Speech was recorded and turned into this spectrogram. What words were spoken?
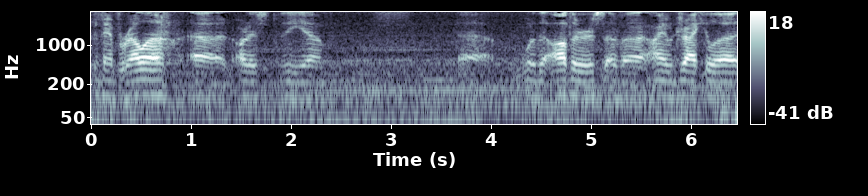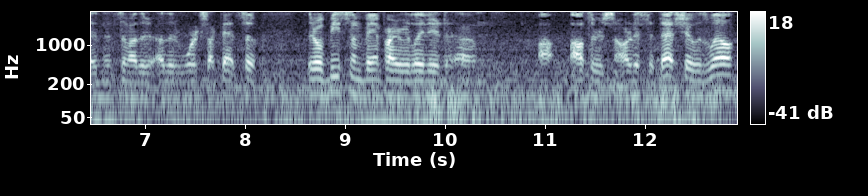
the Vampirella uh, artist, the um, uh, one of the authors of uh, I Am Dracula, and then some other other works like that. So there will be some vampire related um, authors and artists at that show as well.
